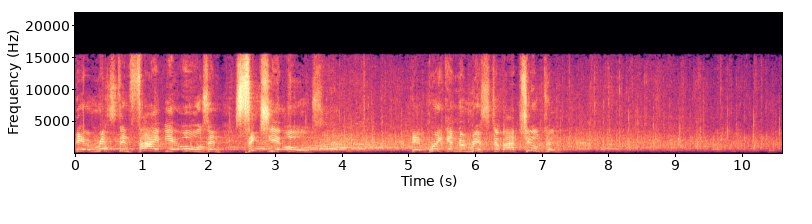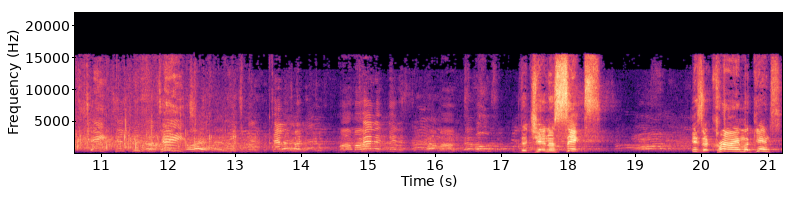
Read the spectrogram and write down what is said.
They're arresting five year olds and six year olds. They're breaking the wrist of our children. The Jena 6 is a crime against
